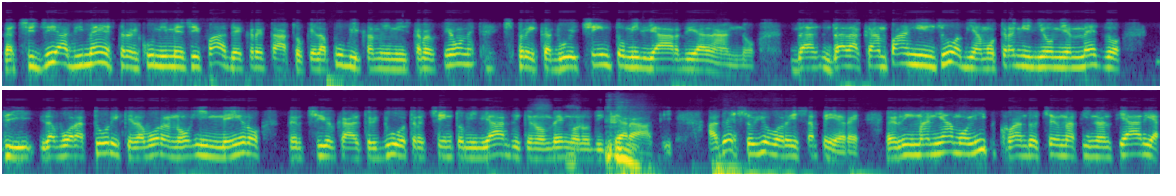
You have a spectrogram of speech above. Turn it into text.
La CGA di Mestre alcuni mesi fa ha decretato che la pubblica amministrazione spreca 200 miliardi all'anno. Da, dalla campagna in giù abbiamo 3 milioni e mezzo di lavoratori che lavorano in nero per circa altri 200 o 300 miliardi che non vengono dichiarati. Adesso io vorrei sapere, rimaniamo lì quando c'è una finanziaria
